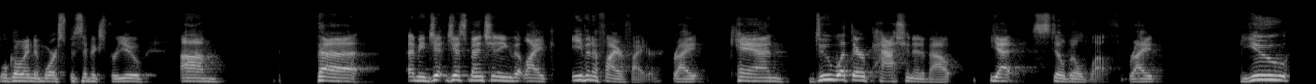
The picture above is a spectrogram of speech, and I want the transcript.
we'll go into more specifics for you. Um, the I mean, j- just mentioning that, like, even a firefighter, right, can do what they're passionate about, yet still build wealth, right? You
